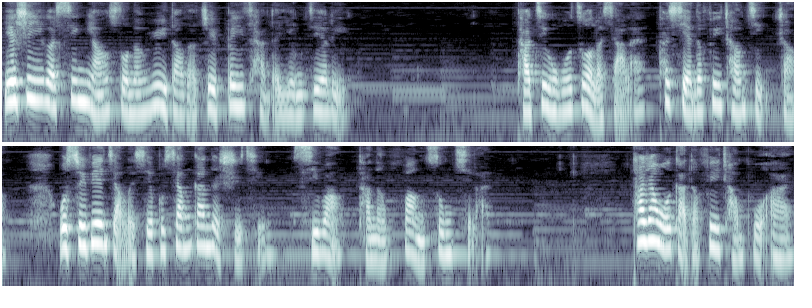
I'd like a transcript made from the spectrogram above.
也是一个新娘所能遇到的最悲惨的迎接礼。他进屋坐了下来，他显得非常紧张。我随便讲了些不相干的事情，希望他能放松起来。他让我感到非常不安，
